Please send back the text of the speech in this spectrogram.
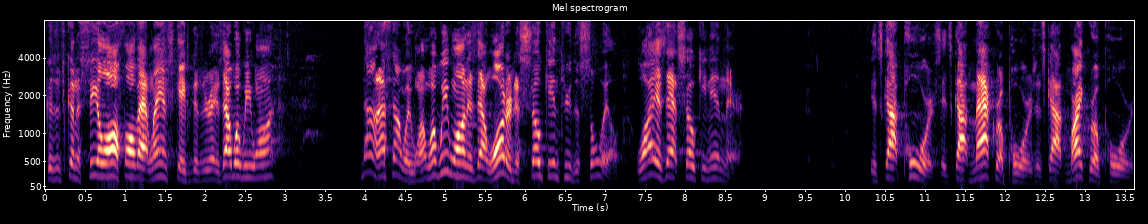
because it's going to seal off all that landscape. Because is that what we want? No, that's not what we want. What we want is that water to soak in through the soil. Why is that soaking in there? It's got pores. It's got macropores. It's got micropores.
